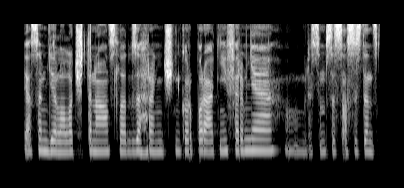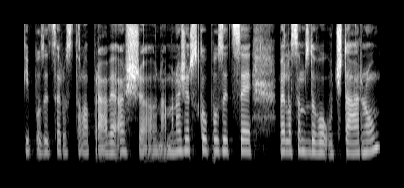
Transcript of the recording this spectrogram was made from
Já jsem dělala 14 let v zahraniční korporátní firmě, eh, kde jsem se z asistentské pozice dostala právě až na manažerskou pozici. Vedla jsem zdovou účtárnu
